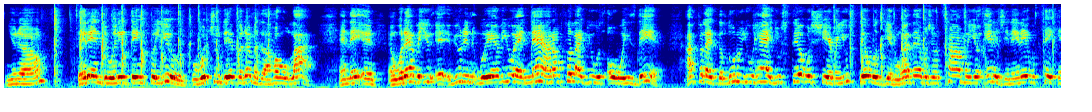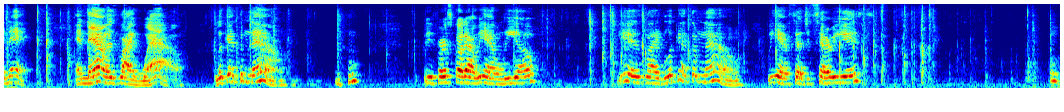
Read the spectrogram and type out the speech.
You know? They didn't do anything for you, but what you did for them is a whole lot. And they and, and whatever you if you didn't wherever you at now, I don't feel like you was always there. I feel like the little you had, you still was sharing, you still was giving, whether it was your time or your energy, and they was taking that. And now it's like, wow, look at them now. we first got out, we have Leo. Yeah, it's like, look at them now. We have Sagittarius. Ooh.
